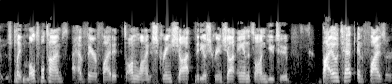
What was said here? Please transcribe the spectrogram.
It was played multiple times. I have verified it. It's online. It's screenshot, video screenshot, and it's on YouTube. BioNTech and Pfizer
